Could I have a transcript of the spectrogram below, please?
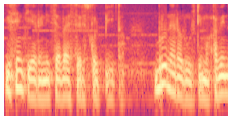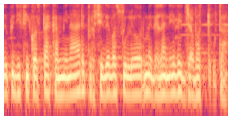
Il sentiero iniziava a essere scolpito. Bruno era l'ultimo, avendo più difficoltà a camminare, procedeva sulle orme della neve già battuta.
